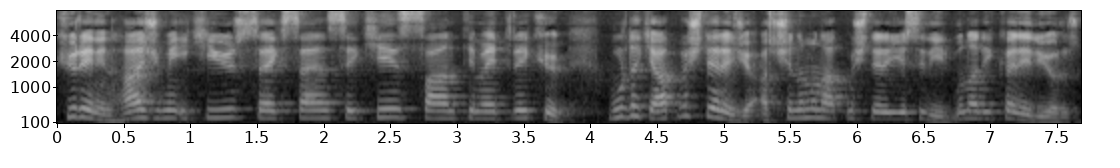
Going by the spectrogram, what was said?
Kürenin hacmi 288 santimetre küp. Buradaki 60 derece açınımın 60 derecesi değil. Buna dikkat ediyoruz.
